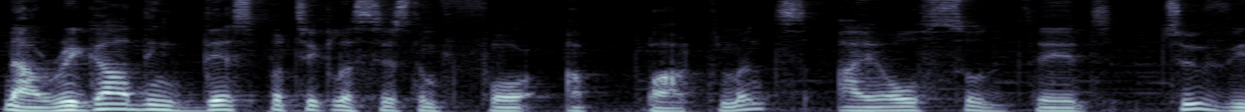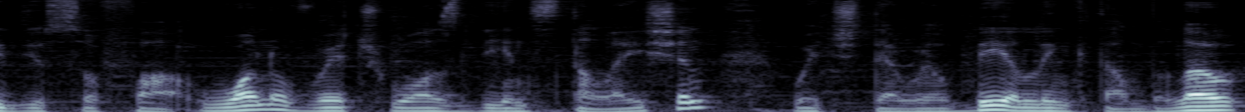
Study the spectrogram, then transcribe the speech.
Now, regarding this particular system for apartments, I also did two videos so far, one of which was the installation, which there will be a link down below,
